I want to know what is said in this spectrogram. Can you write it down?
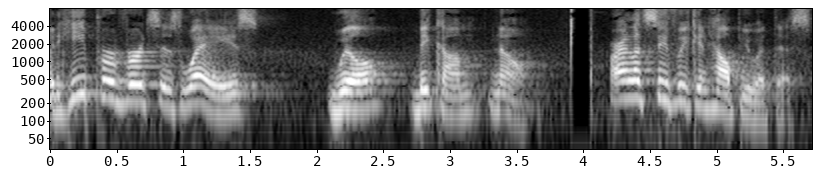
But he perverts his ways will become known. All right, let's see if we can help you with this.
